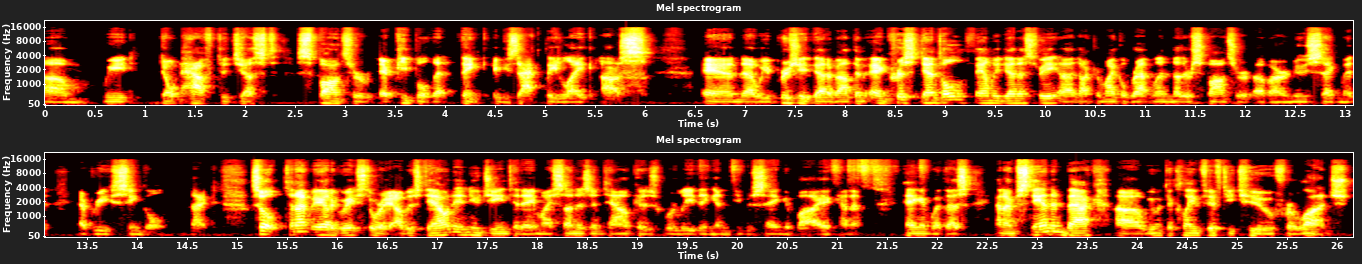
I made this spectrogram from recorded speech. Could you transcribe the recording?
Um, we don't have to just sponsor at people that think exactly like us. And uh, we appreciate that about them. And Chris Dental, Family Dentistry, uh, Dr. Michael Bratlin, another sponsor of our news segment every single night. So tonight we had a great story. I was down in Eugene today. My son is in town because we're leaving and he was saying goodbye, kind of hanging with us. And I'm standing back. Uh, we went to Claim 52 for lunch.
